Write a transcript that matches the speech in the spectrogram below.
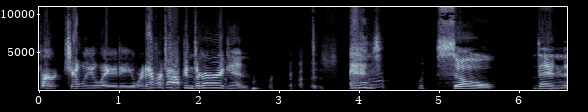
Bert chili lady. We're never talking to her again. gosh. And so then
